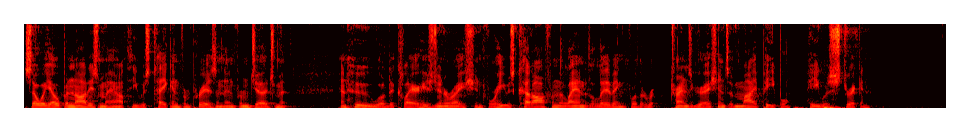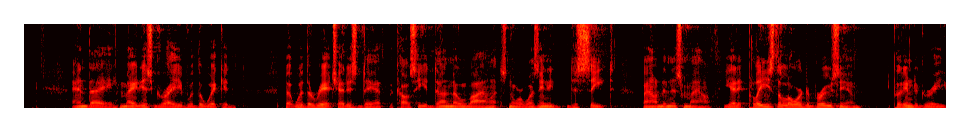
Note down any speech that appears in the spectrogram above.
So he opened not his mouth. He was taken from prison and from judgment. And who will declare his generation? For he was cut off from the land of the living. For the transgressions of my people he was stricken. And they made his grave with the wicked, but with the rich at his death, because he had done no violence, nor was any deceit found in his mouth. Yet it pleased the Lord to bruise him, put him to grief.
